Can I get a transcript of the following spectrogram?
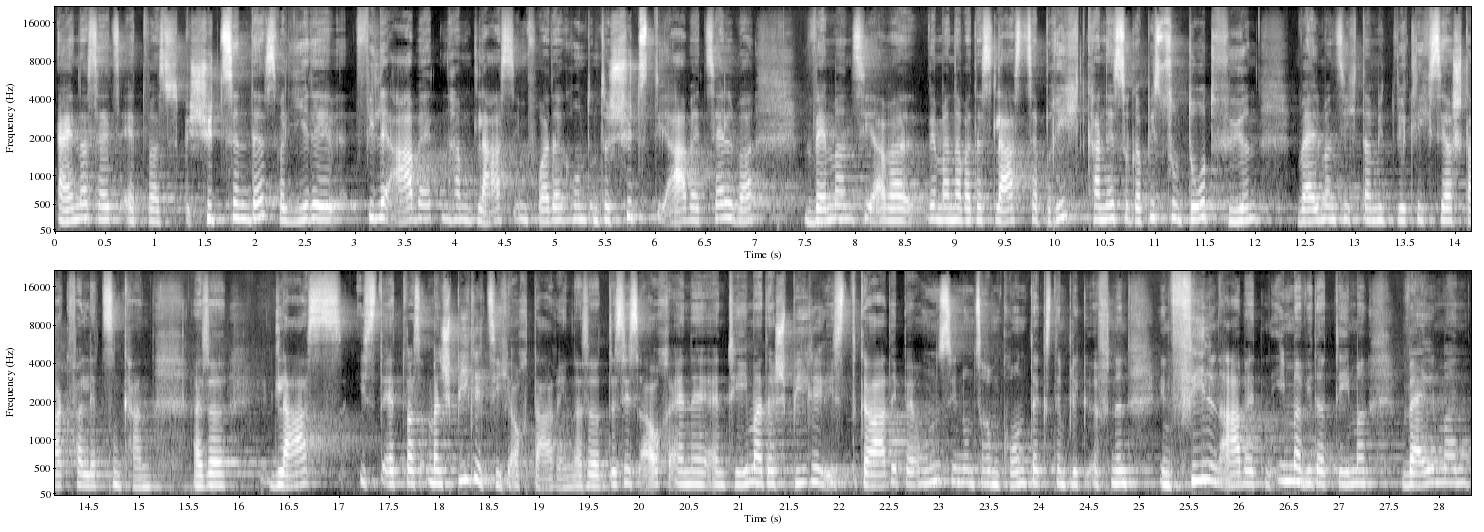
Einerseits etwas Beschützendes, weil jede, viele Arbeiten haben Glas im Vordergrund und das schützt die Arbeit selber. Wenn man sie aber, wenn man aber das Glas zerbricht, kann es sogar bis zum Tod führen, weil man sich damit wirklich sehr stark verletzen kann. Also Glas ist etwas, man spiegelt sich auch darin. Also das ist auch eine, ein Thema. Der Spiegel ist gerade bei uns in unserem Kontext, den Blick öffnen, in vielen Arbeiten immer wieder Thema, weil man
